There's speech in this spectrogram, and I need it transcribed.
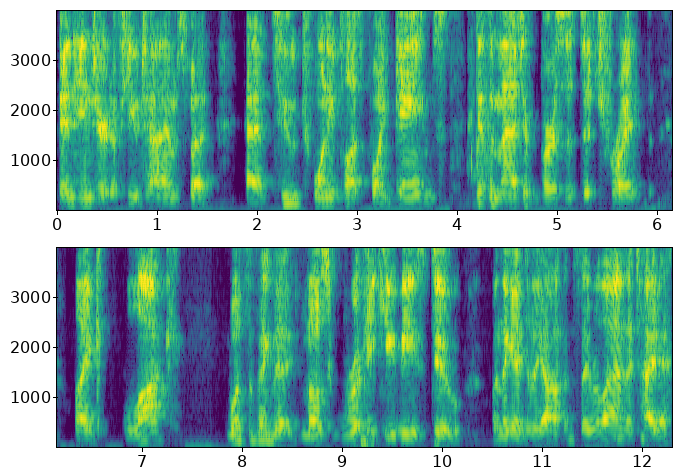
been injured a few times, but had two 20 plus point games. Gets a matchup versus Detroit. Like Lock, what's the thing that most rookie QBs do when they get into the offense? They rely on the tight end.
